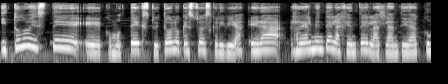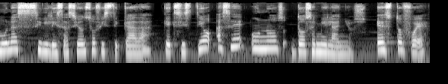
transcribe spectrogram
y todo este eh, como texto y todo lo que esto escribía era realmente a la gente de la Atlántida como una civilización sofisticada que existió hace unos 12.000 años. Esto fue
